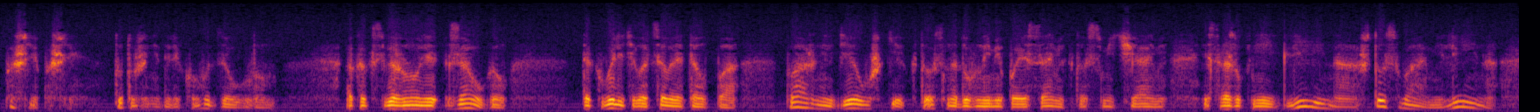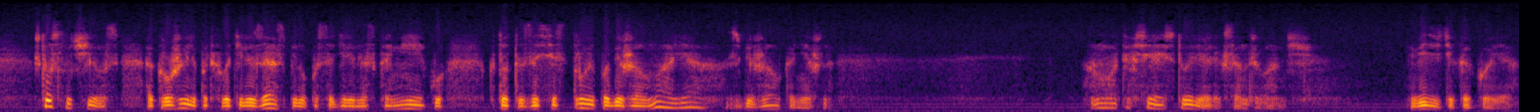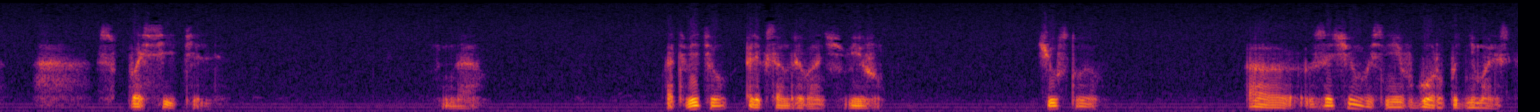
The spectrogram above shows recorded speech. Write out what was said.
Пошли, пошли. Тут уже недалеко, вот за углом. А как свернули за угол, так вылетела целая толпа. Парни, девушки, кто с надувными поясами, кто с мечами. И сразу к ней «Лина, что с вами, Лина?» Что случилось? Окружили, подхватили за спину, посадили на скамейку. Кто-то за сестрой побежал, ну а я сбежал, конечно. Вот и вся история, Александр Иванович. Видите, какой я спаситель. Да, ответил Александр Иванович, вижу. Чувствую. А зачем вы с ней в гору поднимались?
